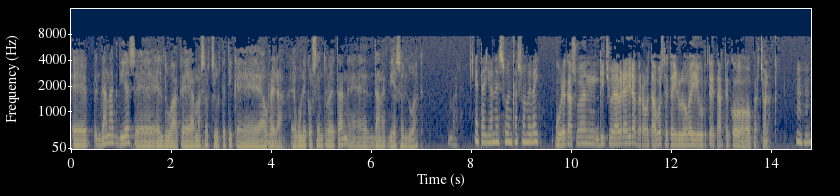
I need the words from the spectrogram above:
E, danak diez e, helduak, e, amazortzi urtetik e, aurrera. Mm. Eguneko zentroetan e, danak diez helduak. Vale. Eta joan ez zuen kasuan bebai? Gure kasuen gitxura bera dira berrogeta bost eta irurogei urte tarteko pertsonak. Mhm.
